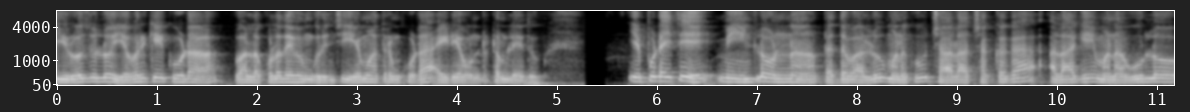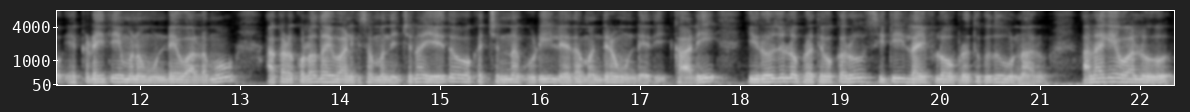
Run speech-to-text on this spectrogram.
ఈ రోజుల్లో ఎవరికీ కూడా వాళ్ళ కులదైవం గురించి ఏమాత్రం కూడా ఐడియా ఉండటం లేదు. ఎప్పుడైతే మీ ఇంట్లో ఉన్న పెద్దవాళ్ళు మనకు చాలా చక్కగా అలాగే మన ఊర్లో ఎక్కడైతే మనం ఉండే వాళ్ళమో అక్కడ కులదైవానికి సంబంధించిన ఏదో ఒక చిన్న గుడి లేదా మందిరం ఉండేది. కానీ ఈ రోజుల్లో ప్రతి ఒక్కరూ సిటీ లైఫ్లో బ్రతుకుతూ ఉన్నారు. అలాగే వాళ్ళు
